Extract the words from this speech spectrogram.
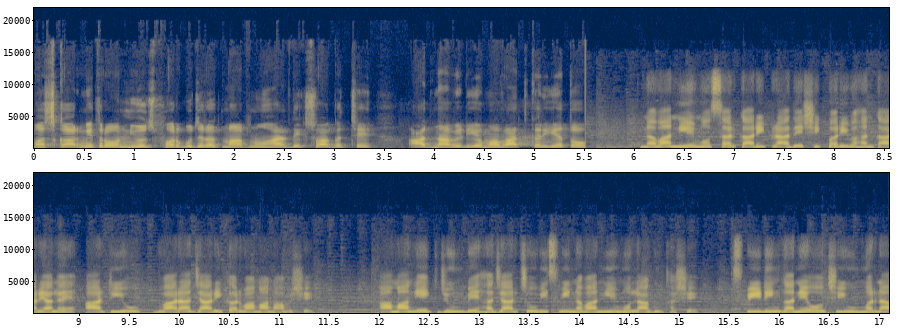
નમસ્કાર મિત્રો, ન્યૂઝ ફોર ગુજરાતમાં આપનું હાર્દિક સ્વાગત છે. આજના વિડીયોમાં વાત કરીએ તો નવા નિયમો સરકારી પ્રાદેશિક પરિવહન કાર્યાલય, આરટીઓ, દ્વારા જારી કરવામાં આવશે. આમાં એક જૂન બે હજાર ચોવીસમી નવા નિયમો લાગુ થશે. સ્પીડિંગ અને ઓછી ઉંમરના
